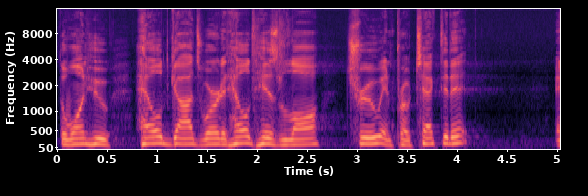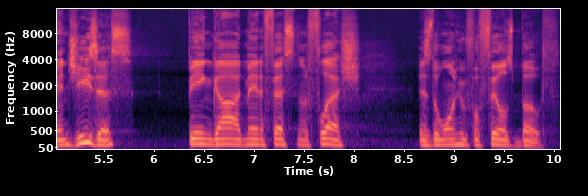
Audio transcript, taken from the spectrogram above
the one who held God's word, it held his law true and protected it. And Jesus, being God manifest in the flesh, is the one who fulfills both,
